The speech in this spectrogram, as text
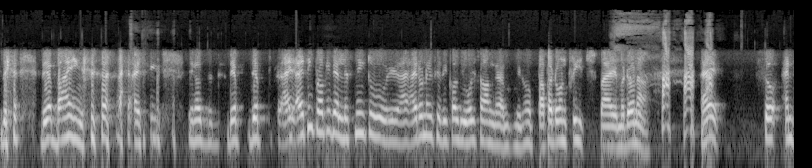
they're, they're buying. I think you know they're, they're I, I, think probably they're listening to. I, I, don't know if you recall the old song, um, you know, "Papa Don't Preach" by Madonna. right? So, and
